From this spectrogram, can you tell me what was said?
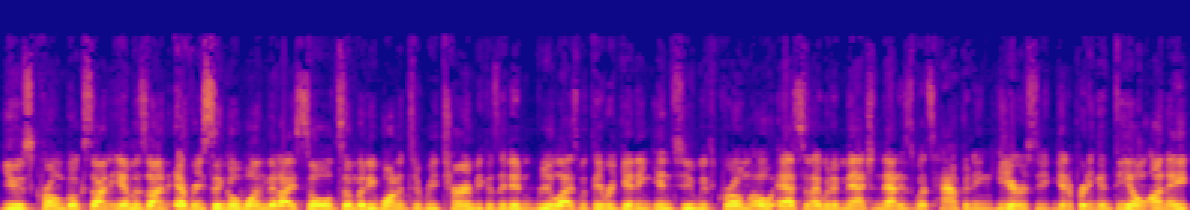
used Chromebooks on Amazon, every single one that I sold, somebody wanted to return because they didn't realize what they were getting into with Chrome OS, and I would imagine that is what's happening here. So you can get a pretty good deal on a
